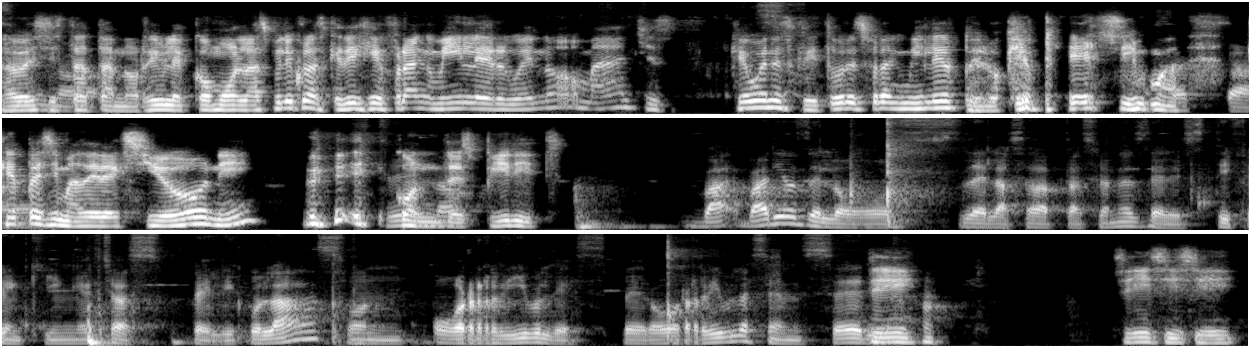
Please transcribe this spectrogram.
A ver si está tan horrible como las películas que dije Frank Miller, güey. No manches, qué buen escritor es Frank Miller, pero qué pésima, qué pésima dirección, ¿eh? con The Spirit varios de los de las adaptaciones de Stephen King hechas películas son horribles, pero horribles en serio. Sí, sí, sí.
